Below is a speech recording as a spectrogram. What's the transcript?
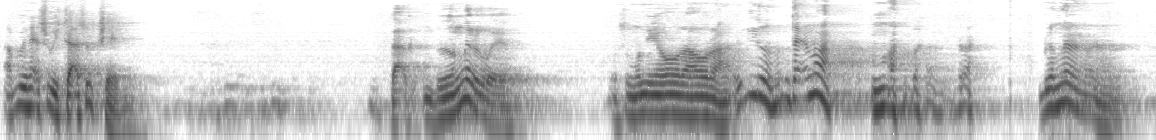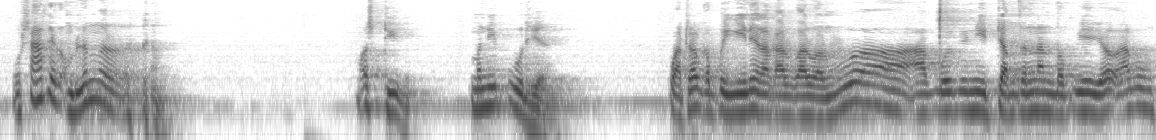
Tapi nek swidak sujen. Gak blenger kowe. Semuni ora-ora. Iki lho entekno ah. Blenger. Sate kok blenger. Mesti menipu dia. Padahal kepingine ra karu-karuan. Wah, aku iki nyidam tenan to piye ya? Aku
